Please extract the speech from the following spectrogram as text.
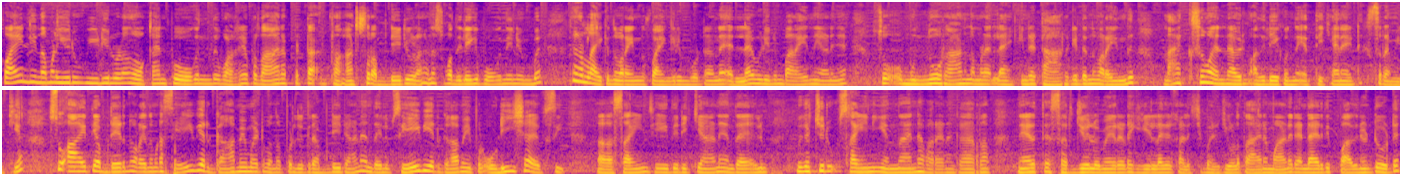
ഫൈനലി നമ്മൾ ഈ ഒരു വീഡിയോയിലൂടെ നോക്കാൻ പോകുന്നത് വളരെ പ്രധാനപ്പെട്ട ട്രാൻസ്ഫർ അപ്ഡേറ്റുകളാണ് സോ അതിലേക്ക് പോകുന്നതിന് മുമ്പ് നിങ്ങൾ ലൈക്ക് എന്ന് പറയുന്നത് ഭയങ്കര ഇമ്പോർട്ടന്റ് ആണ്. എല്ലാ വീഡിയോയിലും പറയുന്നതാണ് ഞാൻ. സോ മുന്നൂറാണ് നമ്മുടെ ലൈക്കിന്റെ ടാർഗറ്റ് എന്ന് പറയുന്നത്. മാക്സിമം എല്ലാവരും അതിലേക്കൊന്ന് എത്തിക്കാനായിട്ട് ശ്രമിക്കുക. സോ ആദ്യത്തെ അപ്ഡേറ്റ് എന്ന് പറയുന്നത് നമ്മുടെ സേവിയർ ഗാമയുമായിട്ട് വന്നപ്പോൾ ഒരു അപ്ഡേറ്റ് ആണ്. എന്തായാലും സേവിയർ ഗാമ ഇപ്പോൾ ഒഡീഷ എഫ് സി സൈൻ ചെയ്തിരിക്കുകയാണ്. എന്തായാലും മികച്ചൊരു സൈനിങ് എന്ന് തന്നെ പറയണം. കാരണം നേരത്തെ സെർജിയോ ലൊമേറയുടെ കീഴിലൊക്കെ കളിച്ച് പരിചയമുള്ള താരമാണ്. രണ്ടായിരത്തി പതിനെട്ട് തൊട്ട്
